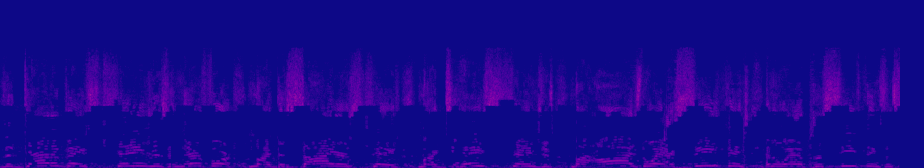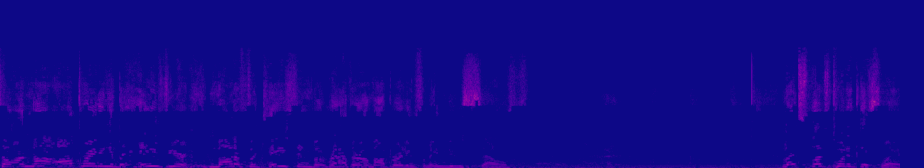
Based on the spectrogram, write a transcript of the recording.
The database changes, and therefore my desires change, my taste changes, my eyes, the way I see things, and the way I perceive things. And so I'm not operating in behavior modification, but rather I'm operating from a new self. Let's let's put it this way.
